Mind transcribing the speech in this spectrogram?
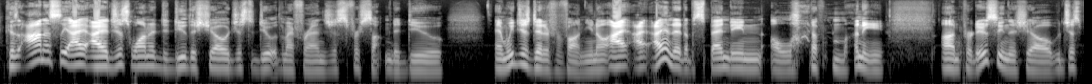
Because honestly, I, I just wanted to do the show just to do it with my friends, just for something to do. And we just did it for fun. You know, I, I ended up spending a lot of money on producing the show, just,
